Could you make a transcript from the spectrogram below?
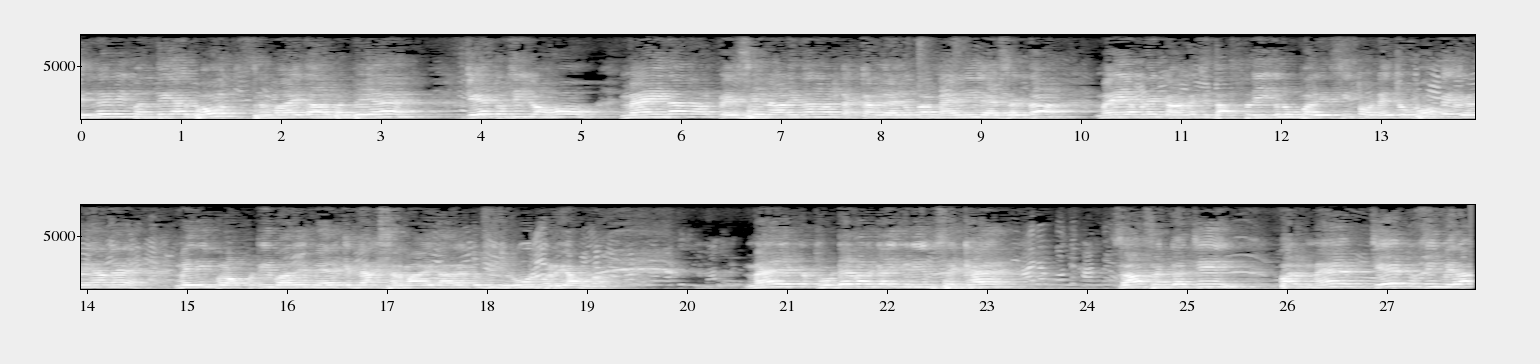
ਜਿੰਨੇ ਵੀ ਬੰਦੇ ਆ ਬਹੁਤ ਸਰਮਾਏਦਾਰ ਬੰਦੇ ਆ। ਜੇ ਤੁਸੀਂ ਕਹੋ, ਮੈਂ ਇਹਨਾਂ ਨਾਲ ਪੈਸੇ ਨਾਲ, ਇਹਨਾਂ ਨਾਲ ਟੱਕਰ ਲੈ ਲੂੰਗਾ, ਮੈਂ ਨਹੀਂ ਲੈ ਸਕਦਾ। ਮੈਂ ਆਪਣੇ ਕਾਗਜ਼ 10 ਤਰੀਕ ਨੂੰ ਭਰੇ ਸੀ, ਤੁਹਾਡੇ ਚੋਂ ਬਹੁਤੇ ਜਣਿਆਂ ਨੇ ਮੇਰੀ ਪ੍ਰਾਪਰਟੀ ਬਾਰੇ ਮੈਂ ਕਿੰਨਾ ਸਰਮਾਏਦਾਰ ਹਾਂ, ਤੁਸੀਂ ਜ਼ਰੂਰ ਪੜਿਆ ਹੋਣਾ। ਮੈਂ ਇੱਕ ਤੁਹਾਡੇ ਵਰਗਾ ਹੀ ਗਰੀਬ ਸਿੱਖ ਹੈ। ਸਾਧ ਸੰਗਤ ਜੀ, ਪਰ ਮੈਂ, ਜੇ ਤੁਸੀਂ ਮੇਰਾ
